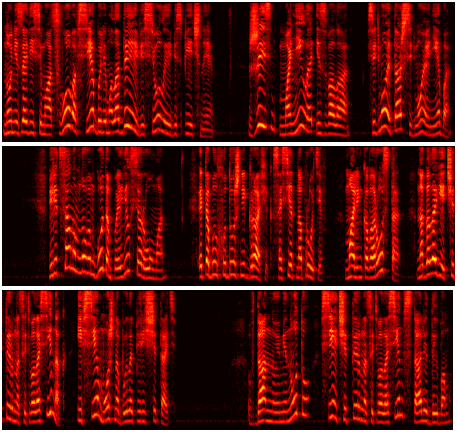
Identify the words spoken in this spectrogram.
Но независимо от слова, все были молодые, веселые, беспечные. Жизнь манила и звала. Седьмой этаж, седьмое небо. Перед самым Новым годом появился Рома. Это был художник-график, сосед напротив, маленького роста, на голове 14 волосинок, и все можно было пересчитать. В данную минуту все 14 волосин встали дыбом.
